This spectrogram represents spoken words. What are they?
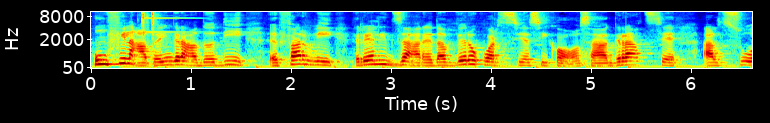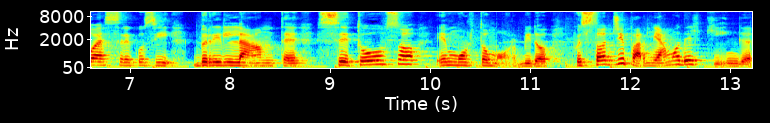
Un filato in grado di eh, farvi realizzare davvero qualsiasi cosa grazie al suo essere così brillante, setoso e molto morbido. Quest'oggi parliamo del King,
